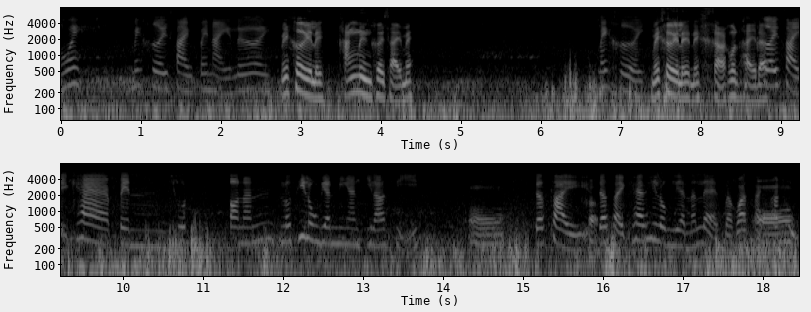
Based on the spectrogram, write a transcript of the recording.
โอ้ยไม่เคยใส่ไปไหนเลย ไม่เคยเลย ครั้งหนึ่งเคยใส่ไหมไม่เคย ไม่เคยเลยในขณะคนไทยนะเคยใส่แค่เป็นชุด ตอนนั้นรถที่โรงเรียนมีงานกีฬาสี อ๋อ จะใส่ครับจะใส่แค่ที่โรงเรียนนั่นแหละ แบบว่าใส่ผ้าถุง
